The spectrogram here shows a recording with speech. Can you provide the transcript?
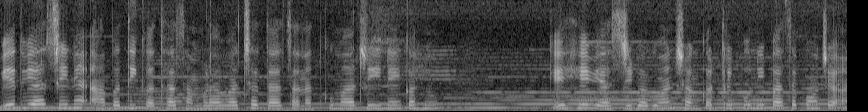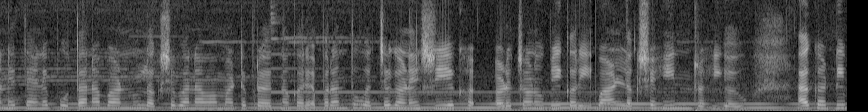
વેદવ્યાસજીને આ બધી કથા સંભળાવવા છતાં સનતકુમારજીને કહ્યું કે હે વ્યાસજી, ભગવાન શંકર ત્રિપુરની પાસે પહોંચ્યા અને તેને પોતાના બાણનું લક્ષ્ય બનાવવા માટે પ્રયત્ન કર્યા. પરંતુ વચ્ચે ગણેશજીએ અડચણ ઊભી કરી. બાણ લક્ષ્યહીન રહી ગયું. આ ઘટની,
